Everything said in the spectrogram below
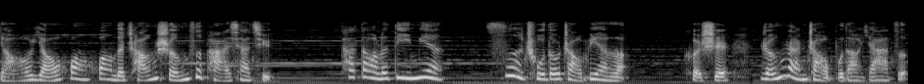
摇摇晃晃的长绳子爬下去，它到了地面。四处都找遍了，可是仍然找不到鸭子。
